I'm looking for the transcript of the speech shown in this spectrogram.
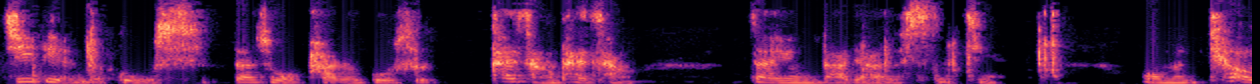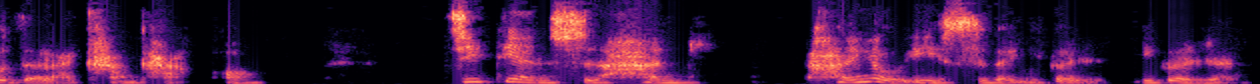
基点的故事，但是我怕这个故事太长太长，占用大家的时间。我们跳着来看看哦，基甸是很很有意思的一个一个人，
